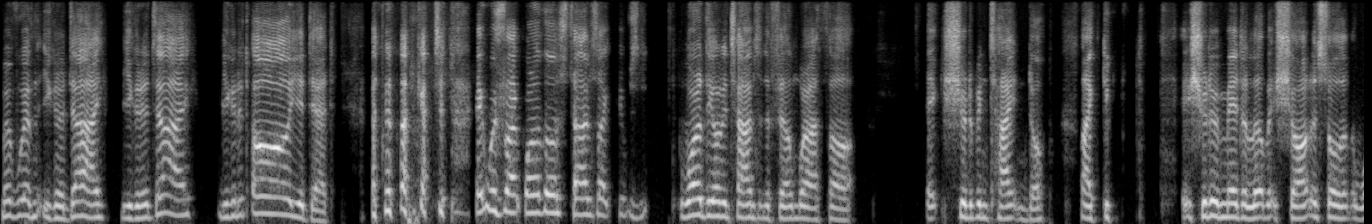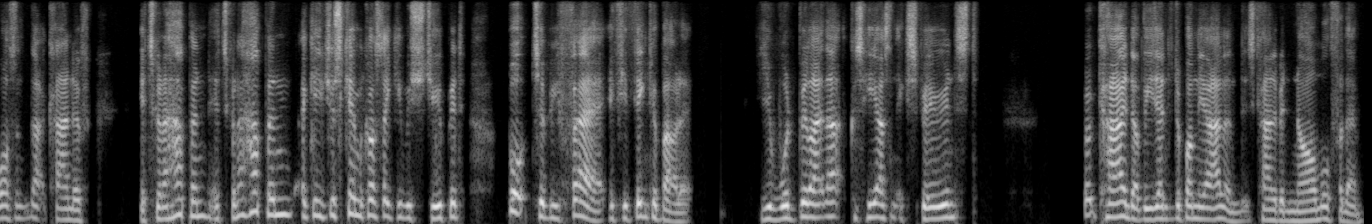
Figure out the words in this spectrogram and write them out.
Move away from you're gonna die. You're gonna die. You're gonna oh, you're dead. like just, it was like one of those times, like it was one of the only times in the film where I thought it should have been tightened up. Like it should have been made a little bit shorter so that there wasn't that kind of it's gonna happen, it's gonna happen. Like he just came across like he was stupid. But to be fair, if you think about it, you would be like that because he hasn't experienced but kind of he's ended up on the island. It's kind of been normal for them.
